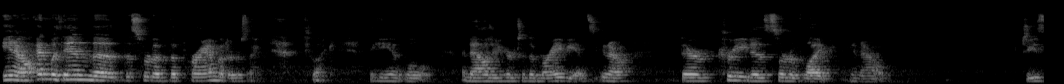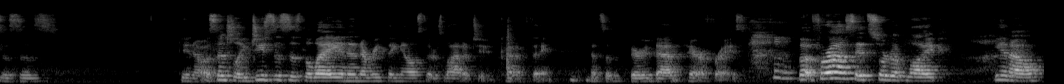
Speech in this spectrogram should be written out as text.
You know, and within the, the sort of the parameters, I feel like making a little analogy here to the Moravians, you know, their creed is sort of like, you know, Jesus is, you know, essentially Jesus is the way, and in everything else there's latitude kind of thing. Mm-hmm. That's a very bad paraphrase. But for us, it's sort of like, you know,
